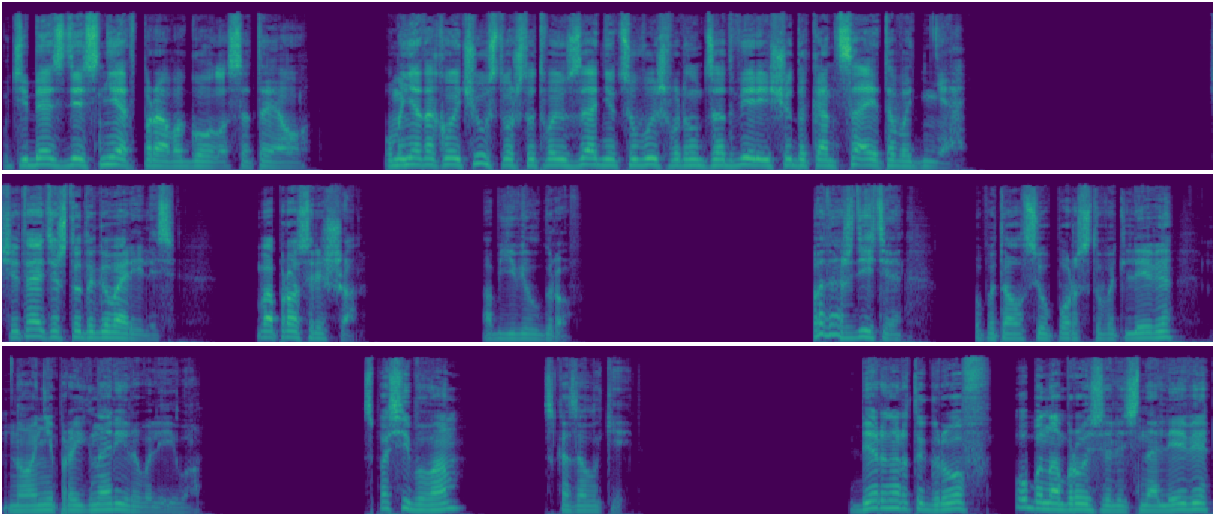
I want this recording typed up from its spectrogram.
«У тебя здесь нет права голоса, Тео. У меня такое чувство, что твою задницу вышвырнут за дверь еще до конца этого дня». «Считайте, что договорились. Вопрос решен», — объявил Гров. «Подождите», — попытался упорствовать Леви, но они проигнорировали его. «Спасибо вам», — сказала Кейт. Бернард и Гров оба набросились на Леви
